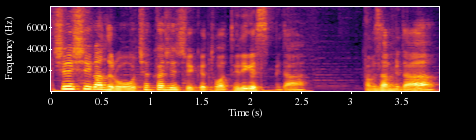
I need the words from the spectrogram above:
실시간으로 체크하실 수 있게 도와드리겠습니다. 감사합니다.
